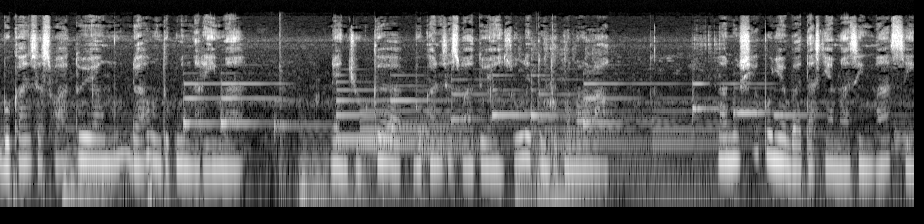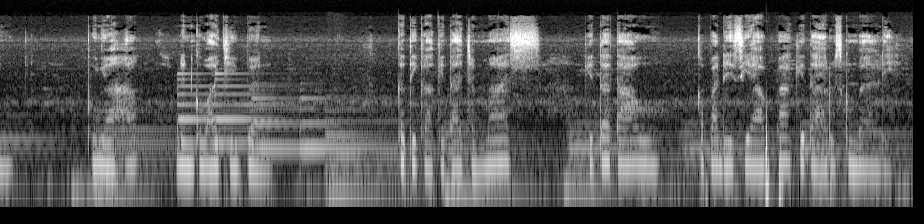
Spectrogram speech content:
bukan sesuatu yang mudah untuk menerima, dan juga bukan sesuatu yang sulit untuk menolak. Manusia punya batasnya masing-masing punya hak dan kewajiban. Ketika kita cemas, kita tahu kepada siapa kita harus kembali.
